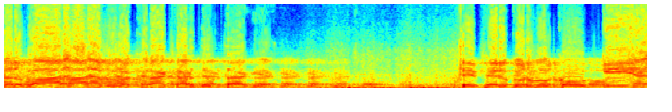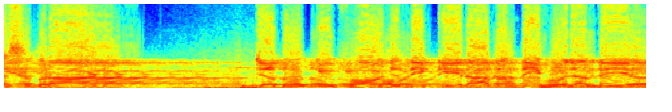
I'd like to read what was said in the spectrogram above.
ਦਰਬਾਰ ਸਾਹਿਬ ਵੱਖਰਾ ਕਰ ਦਿੱਤਾ ਗਿਆ। ਤੇ ਫਿਰ ਗੁਰਮੁਖੋ ਕੇ ਐਸ ਬਰਾੜ, ਜਦੋਂ ਕਿ ਫੌਜ ਦੀ ਘੇਰਾਬੰਦੀ ਹੋ ਜਾਂਦੀ ਆ,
